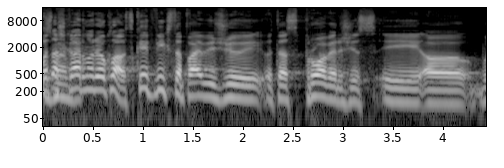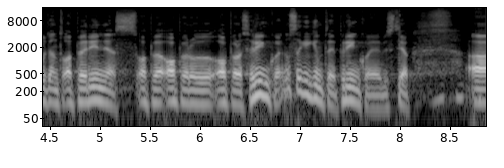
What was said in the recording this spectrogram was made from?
Vat aš ką norėjau klausti, kaip vyksta, pavyzdžiui, tas proveržys į o, būtent operinės, oper, operų, operos rinkoje, nu sakykime taip, rinkoje vis tiek. A,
